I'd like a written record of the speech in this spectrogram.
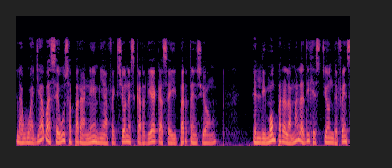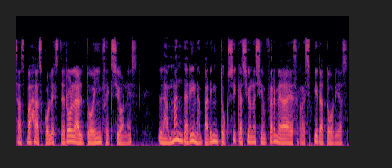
la guayaba se usa para anemia, afecciones cardíacas e hipertensión. El limón para la mala digestión, defensas bajas, colesterol alto e infecciones. La mandarina para intoxicaciones y enfermedades respiratorias.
